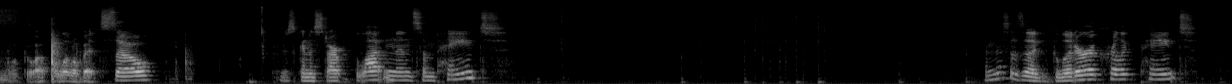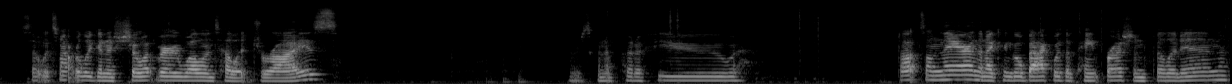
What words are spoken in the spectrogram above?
We'll go up a little bit. So I'm just going to start blotting in some paint. And this is a glitter acrylic paint, so it's not really going to show up very well until it dries. I'm just going to put a few dots on there, and then I can go back with a paintbrush and fill it in.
